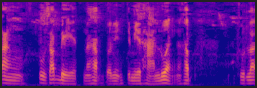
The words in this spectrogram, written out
ตั้งตู้ซับเบสนะครับ ตัวนี้จะมีฐานด้วยนะครับ ชุดละ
